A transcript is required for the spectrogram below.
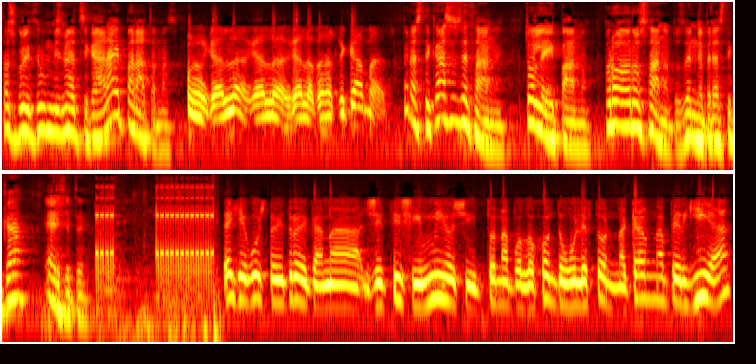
θα ασχοληθούμε εμείς με τα τσιγαρά ή παράτα μας; Ε, Καλά, καλά, καλά. Περαστικά μας. Περαστικά σας δεν θα είναι. Το λέει πάνω. Πρόωρο θάνατο. Δεν είναι περαστικά. Έρχεται. Έχει γούστο η Τρόικα να ζητήσει μείωση των αποδοχών των βουλευτών, να κάνουν απεργία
